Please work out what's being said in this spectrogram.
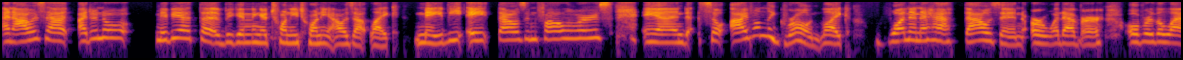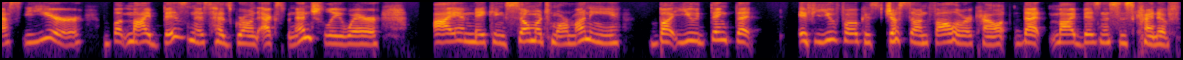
And I was at I don't know maybe at the beginning of 2020, I was at like maybe 8,000 followers. And so I've only grown like one and a half thousand or whatever over the last year. But my business has grown exponentially where I am making so much more money. But you'd think that if you focus just on follower count, that my business is kind of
